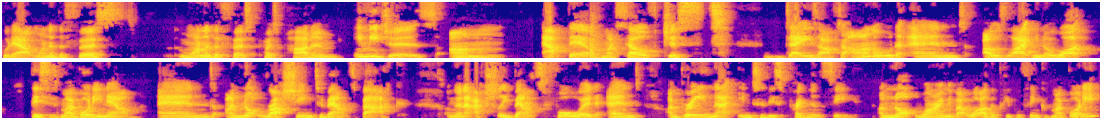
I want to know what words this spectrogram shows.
put out one of the first, one of the first postpartum images, um, out there of myself just days after Arnold. And I was like, you know what? This is my body now. And I'm not rushing to bounce back. I'm going to actually bounce forward. And I'm bringing that into this pregnancy. I'm not worrying about what other people think of my body.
